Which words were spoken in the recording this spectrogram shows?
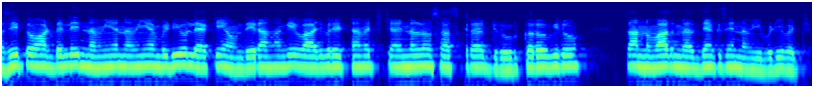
ਅਸੀਂ ਤੁਹਾਡੇ ਲਈ ਨਵੀਆਂ-ਨਵੀਆਂ ਵੀਡੀਓ ਲੈ ਕੇ ਆਉਂਦੇ ਰਹਾਂਗੇ। ਵਾਜਬ ਰੇਟਾਂ ਵਿੱਚ ਚੈਨਲ ਨੂੰ ਸਬਸਕ੍ਰਾਈਬ ਜ਼ਰੂਰ ਕਰੋ ਵੀਰੋ। ਧੰਨਵਾਦ, ਮਿਲਦੇ ਹਾਂ ਕਿਸੇ ਨਵੀਂ ਵੀਡੀਓ ਵਿੱਚ।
